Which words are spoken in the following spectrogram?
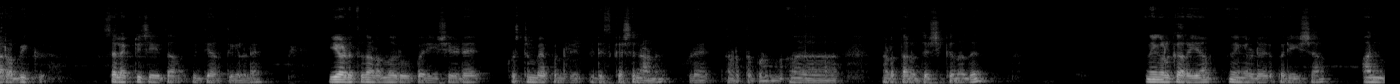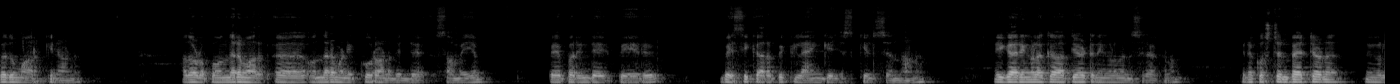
Arabic select ചെയ്ത വിദ്യാർത്ഥികളുടെ ഈ അടുത്ത് നടന്നൊരു പരീക്ഷയുടെ ക്വസ്റ്റ്യൻ പേപ്പറിന്റെ ഡിസ്കഷനാണ് ഇവിടെ നടത്തപ്പെടുന്ന നടത്താൻ ഉദ്ദേശിക്കുന്നത്. നിങ്ങൾക്കറിയാം നിങ്ങളുടെ പരീക്ഷ അൻപത് മാർക്കിനാണ് അതോടൊപ്പം ഒന്നര മാർക്ക് ഒന്നര മണിക്കൂറാണ് ഇതിന്റെ സമയം. പേപ്പറിന്റെ പേര് ബേസിക് അറബിക് ലാംഗ്വേജ് സ്കിൽസ് എന്നാണ്. ഈ കാര്യങ്ങളൊക്കെ ആദ്യമായിട്ട് നിങ്ങൾ മനസ്സിലാക്കണം. പിന്നെ ക്വസ്റ്റ്യൻ പാറ്റേൺ നിങ്ങൾ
